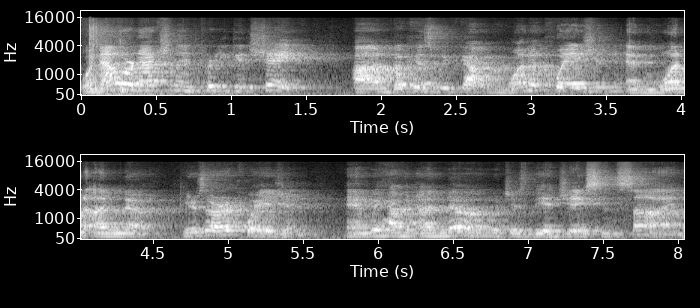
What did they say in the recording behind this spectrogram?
Well, now we're actually in pretty good shape Um, because we've got one equation and one unknown. Here's our equation, and we have an unknown, which is the adjacent side.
